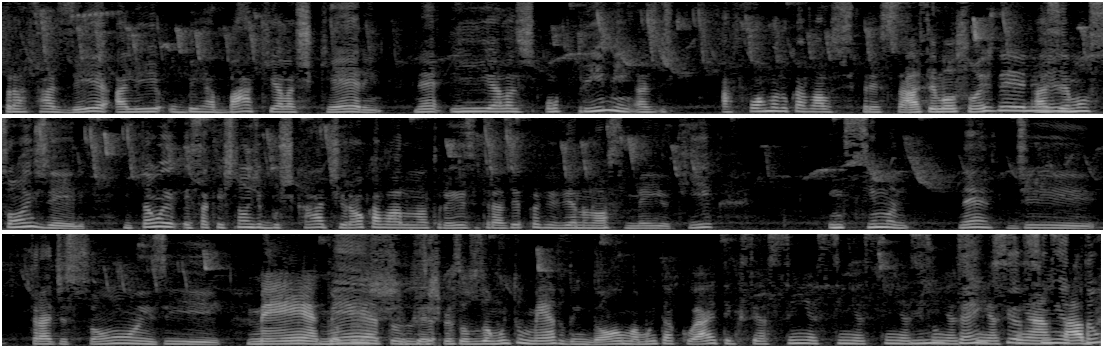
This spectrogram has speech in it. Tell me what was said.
para fazer ali o beabá que elas querem, né? E elas oprimem as- a forma do cavalo se expressar. As emoções dele, as né? emoções dele. Então, essa questão de buscar tirar o cavalo da natureza e trazer para viver no nosso meio aqui, em cima né, de tradições e Métodos, Métodos. porque as pessoas usam muito método em doma, muita coisa. Tem que ser assim, assim, assim, assim, assim, assim, assim, é assado.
